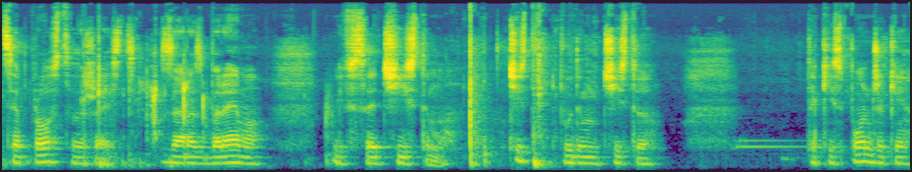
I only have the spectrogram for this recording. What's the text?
Це просто жесть. Зараз беремо і все чистимо. Чистити будемо чисто такі спонжики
